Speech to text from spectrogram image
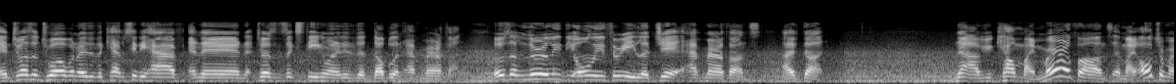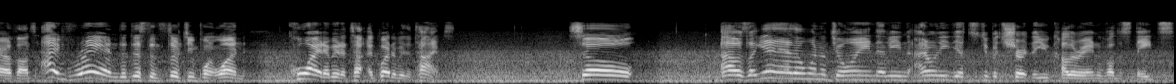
in 2012 when I did the Cap City half, and then 2016 when I did the Dublin half marathon. Those are literally the only three legit half marathons I've done. Now, if you count my marathons and my ultra marathons, I've ran the distance 13.1 quite a bit of quite a bit of times. So I was like, yeah, I don't want to join. I mean, I don't need that stupid shirt that you color in with all the states.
